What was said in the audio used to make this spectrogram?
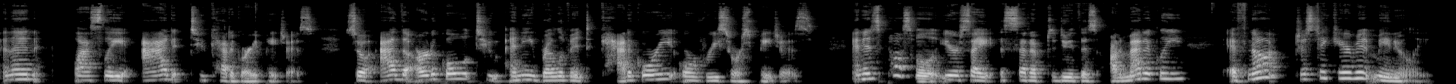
And then lastly, add to category pages. So add the article to any relevant category or resource pages. And it's possible your site is set up to do this automatically. If not, just take care of it manually.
